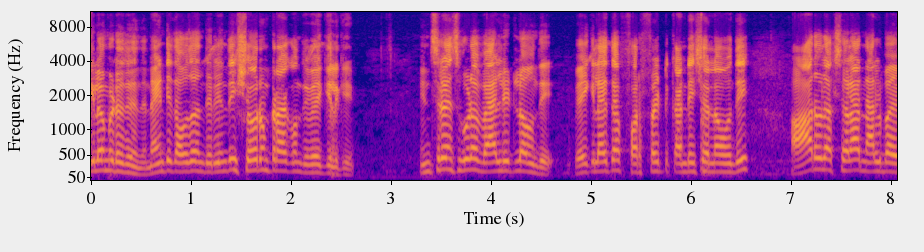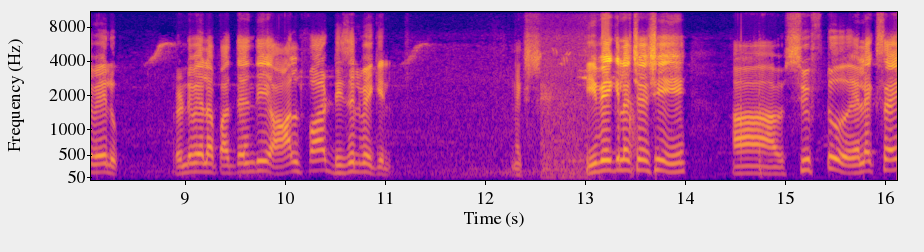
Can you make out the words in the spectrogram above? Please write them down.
కిలోమీటర్ తిరిగింది. నైంటీ థౌసండ్ తిరిగింది. షోరూమ్ ట్రాక్ ఉంది వెహికల్కి. ఇన్సూరెన్స్ కూడా వ్యాలిడ్లో ఉంది. వెహికల్ అయితే పర్ఫెక్ట్ కండిషన్లో ఉంది. ఆరు లక్షల నలభై వేలు. రెండు వేల పద్దెనిమిది ఆల్ఫా డీజిల్ వెహికల్. నెక్స్ట్ ఈ వెహికల్ వచ్చేసి స్విఫ్ట్ ఎల్ఎక్స్ఐ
